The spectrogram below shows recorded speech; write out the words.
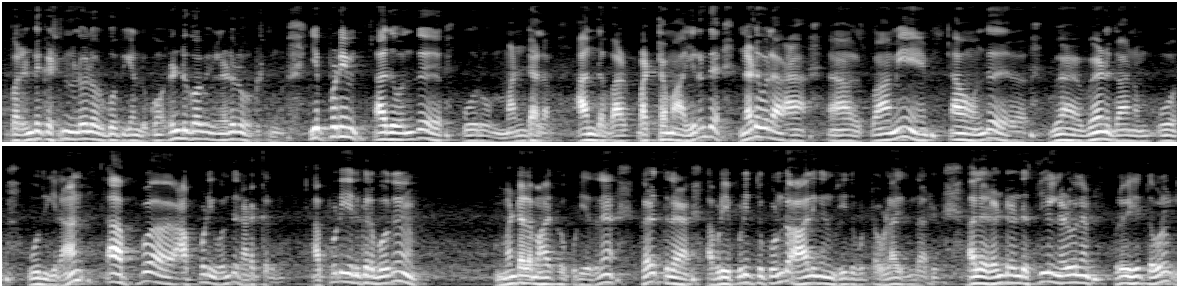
இப்போ ரெண்டு கிருஷ்ணன் நடுவில் ஒரு கோபிகன் இருக்கும். ரெண்டு கோபிகள் நடுவில் ஒரு கிருஷ்ணன் இப்படி அது வந்து ஒரு மண்டலம். அந்த வட்டமாக இருந்து நடுவில் சுவாமி அவன் வந்து வேணுகானம் ஊதுகிறான். அப்போ அப்படி வந்து நடக்கிறது. அப்படி இருக்கிற போது மண்டலமாக இருக்கக்கூடியதில் கழுத்தில் அப்படி பிடித்து கொண்டு ஆலிங்கனம் செய்து விட்டவர்களாக இருந்தார்கள். அதில் ரெண்டு ரெண்டு ஸ்திரீகள் நடுவில் பிரவேசித்தவரும்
